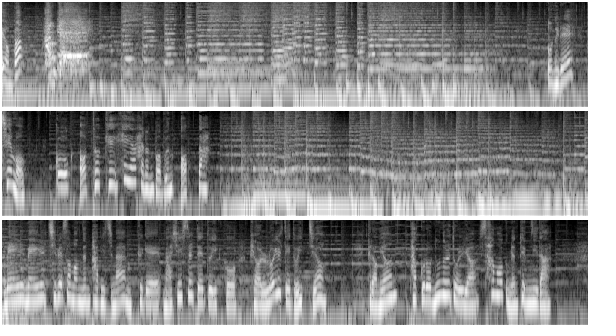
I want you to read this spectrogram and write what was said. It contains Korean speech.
김혜영과 함께. 오늘의 제목 꼭 어떻게 해야 하는 법은 없다. 매일매일 집에서 먹는 밥이지만 그게 맛있을 때도 있고 별로일 때도 있죠. 그러면 밖으로 눈을 돌려 사 먹으면 됩니다.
